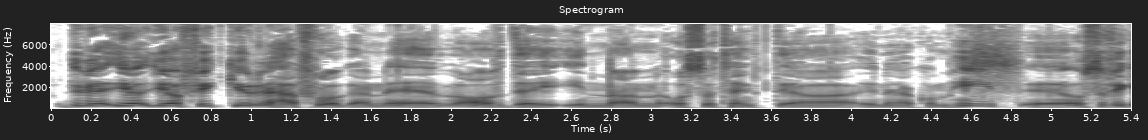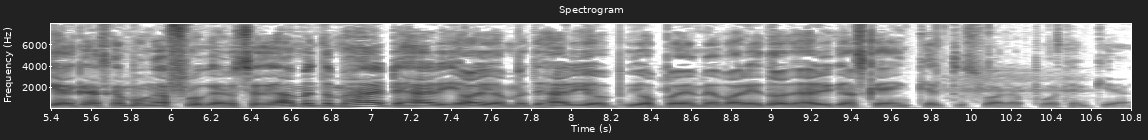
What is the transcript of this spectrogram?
Du jag, jag, fick ju den här frågan eh, av dig innan och så tänkte jag innan jag kom hit eh, och så fick jag ganska många frågor och så ja men de här, det här, ja ja men det här jobbar jag med varje dag, det här är ganska enkelt att svara på tänker jag.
